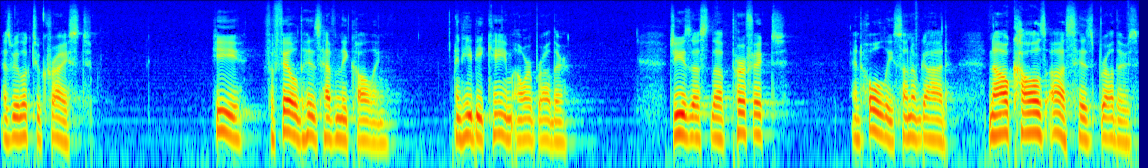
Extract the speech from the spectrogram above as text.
as we look to Christ. He fulfilled his heavenly calling, and he became our brother. Jesus, the perfect and holy Son of God, now calls us his brothers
